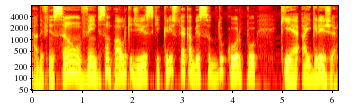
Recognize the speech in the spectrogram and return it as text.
A definição vem de São Paulo, que diz que Cristo é a cabeça do corpo, que é a Igreja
